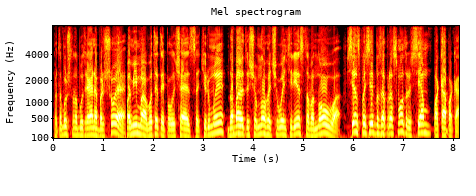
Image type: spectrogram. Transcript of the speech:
потому что оно будет реально большое. Помимо вот этой, получается, тюрьмы, добавят еще много чего интересного, нового. Всем спасибо за просмотр. Всем пока-пока.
